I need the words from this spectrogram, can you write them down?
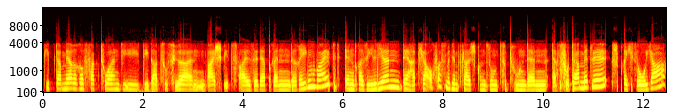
gibt da mehrere Faktoren, die, die dazu führen. Beispielsweise der brennende Regenwald in Brasilien, der hat ja auch was mit dem Fleischkonsum zu tun, denn das Futtermittel, sprich Soja,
